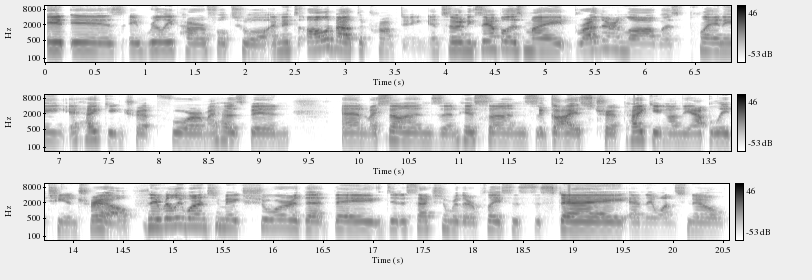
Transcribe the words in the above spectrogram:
it is a really powerful tool and it's all about the prompting. And so, an example is my brother in law was planning a hiking trip for my husband and my sons and his sons, a guy's trip hiking on the Appalachian Trail. They really wanted to make sure that they did a section where there are places to stay and they wanted to know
